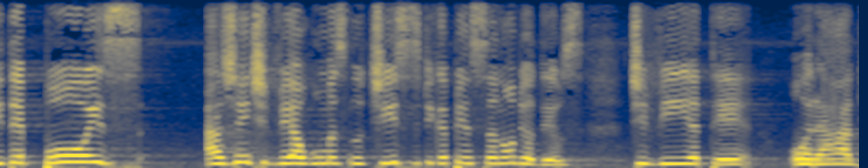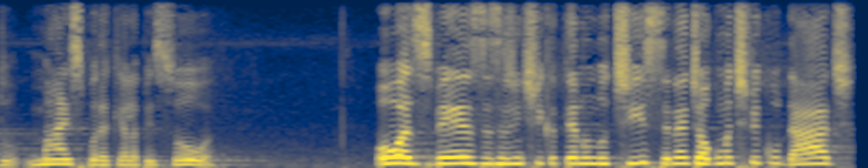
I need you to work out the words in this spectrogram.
E depois a gente vê algumas notícias e fica pensando: oh meu Deus, devia ter orado mais por aquela pessoa. Ou às vezes a gente fica tendo notícia né, de alguma dificuldade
